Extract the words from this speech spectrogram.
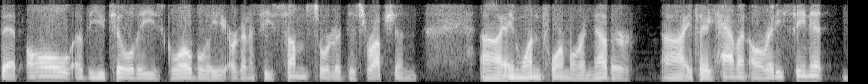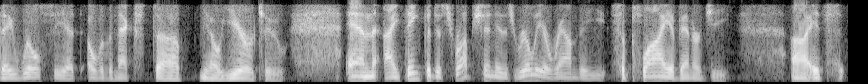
that all of the utilities globally are going to see some sort of disruption uh, in one form or another uh, if they haven't already seen it, they will see it over the next uh, you know year or two. And I think the disruption is really around the supply of energy. Uh, it's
